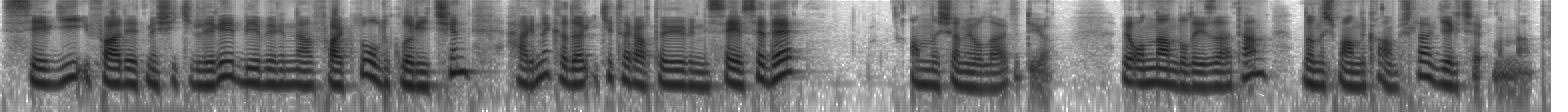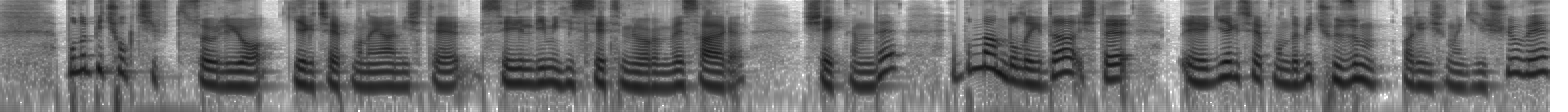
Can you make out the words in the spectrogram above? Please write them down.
sevgiyi ifade etme şekilleri birbirinden farklı oldukları için her ne kadar iki tarafta birbirini sevse de anlaşamıyorlardı diyor. Ve ondan dolayı zaten danışmanlık almışlar Gary Chapman'dan. Bunu birçok çift söylüyor Gary Chapman'a yani işte sevildiğimi hissetmiyorum vesaire şeklinde. E, bundan dolayı da işte e, Gary Chapman bir çözüm arayışına girişiyor ve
